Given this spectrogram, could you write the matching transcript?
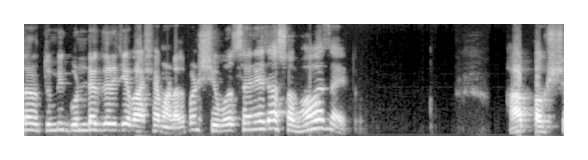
तर तुम्ही गुंडगिरीची भाषा म्हणाल पण शिवसेनेचा स्वभावच आहे तो. हा पक्ष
